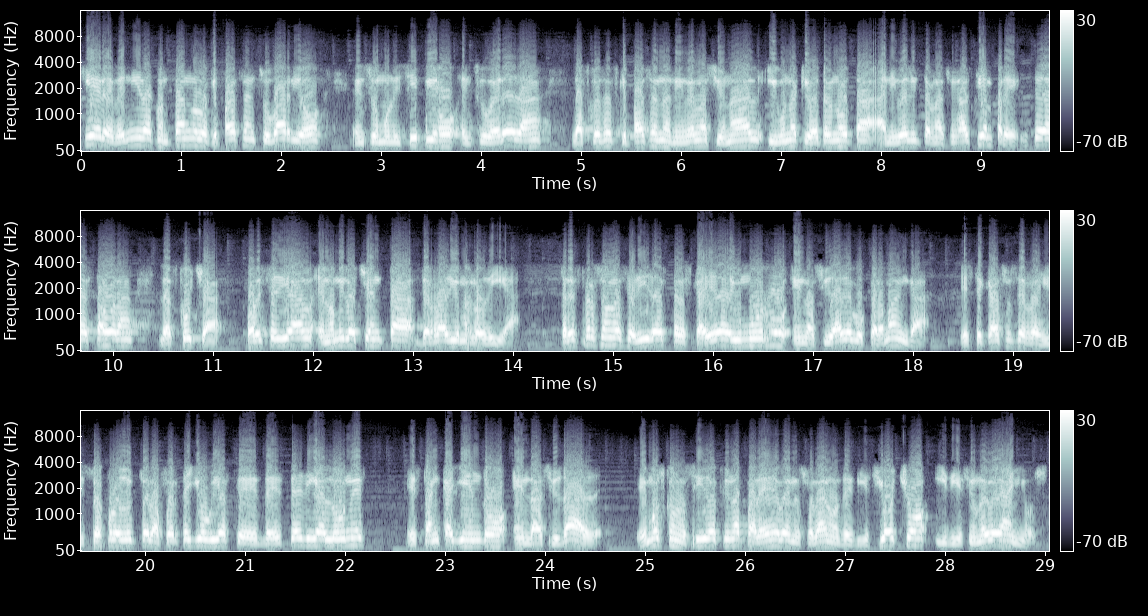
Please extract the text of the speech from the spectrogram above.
quiere venir a contarnos lo que pasa en su barrio, en su municipio, en su vereda, las cosas que pasan a nivel nacional y una que otra nota a nivel internacional. Siempre, usted a esta hora la escucha por este dial en los 1080 de Radio Melodía. Tres personas heridas tras caída de un muro en la ciudad de Bucaramanga. Este caso se registró producto de las fuertes lluvias que de este día lunes están cayendo en la ciudad. Hemos conocido que una pareja de venezolanos de 18 y 19 años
